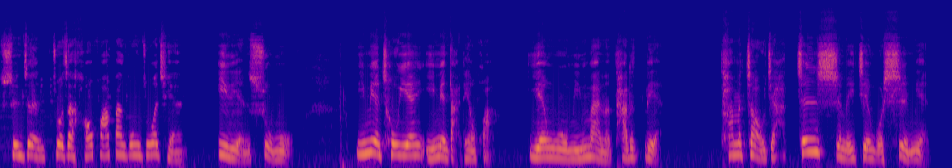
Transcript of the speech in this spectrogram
孙正坐在豪华办公桌前，一脸肃穆，一面抽烟，一面打电话，烟雾弥漫了他的脸。他们赵家真是没见过世面，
